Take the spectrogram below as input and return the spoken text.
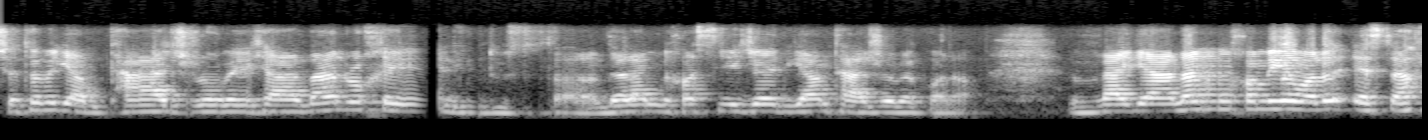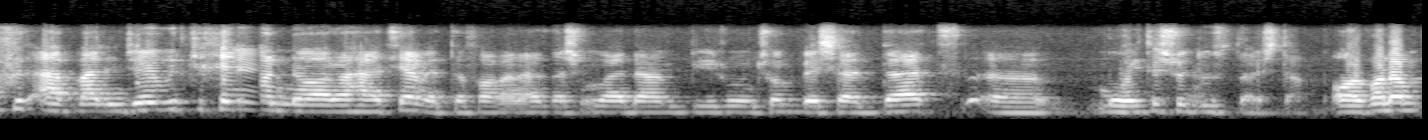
چطور بگم تجربه کردن رو خیلی دوست دارم. دلم می‌خواست یه جای دیگه هم تجربه کنم. وگرنه می‌خوام بگم حالا استفود اولین جایی بود که خیلی ناراحتی هم اتفاقا ازش اومدم بیرون چون به شدت محیطش رو دوست داشتم. آروانم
